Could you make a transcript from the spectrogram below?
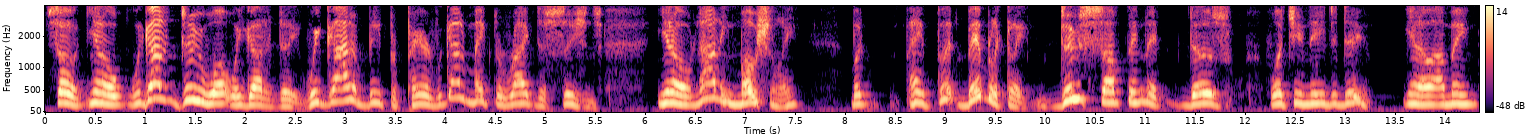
so, you know, we got to do what we got to do. We got to be prepared. We got to make the right decisions, you know, not emotionally, but hey, put biblically, do something that does what you need to do. You know, I mean,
